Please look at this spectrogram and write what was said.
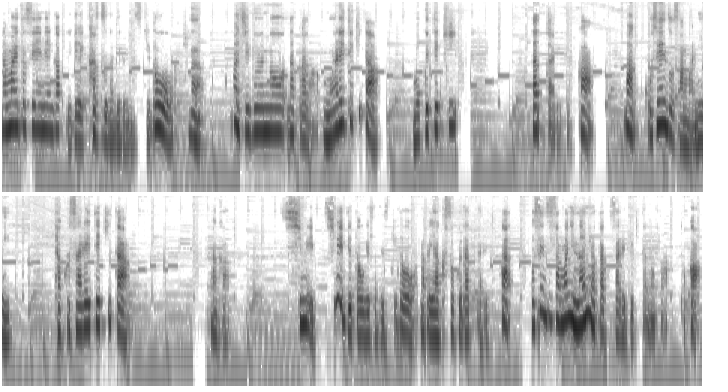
名前と生年月日で数が出るんですけど、うん、まあ自分のなんか生まれてきた目的だったりとか、まあ、ご先祖様に託されてきた、なんか、使命、使命って言った大げさですけど、なんか約束だったりとか、ご先祖様に何を託されてきたのかとか、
